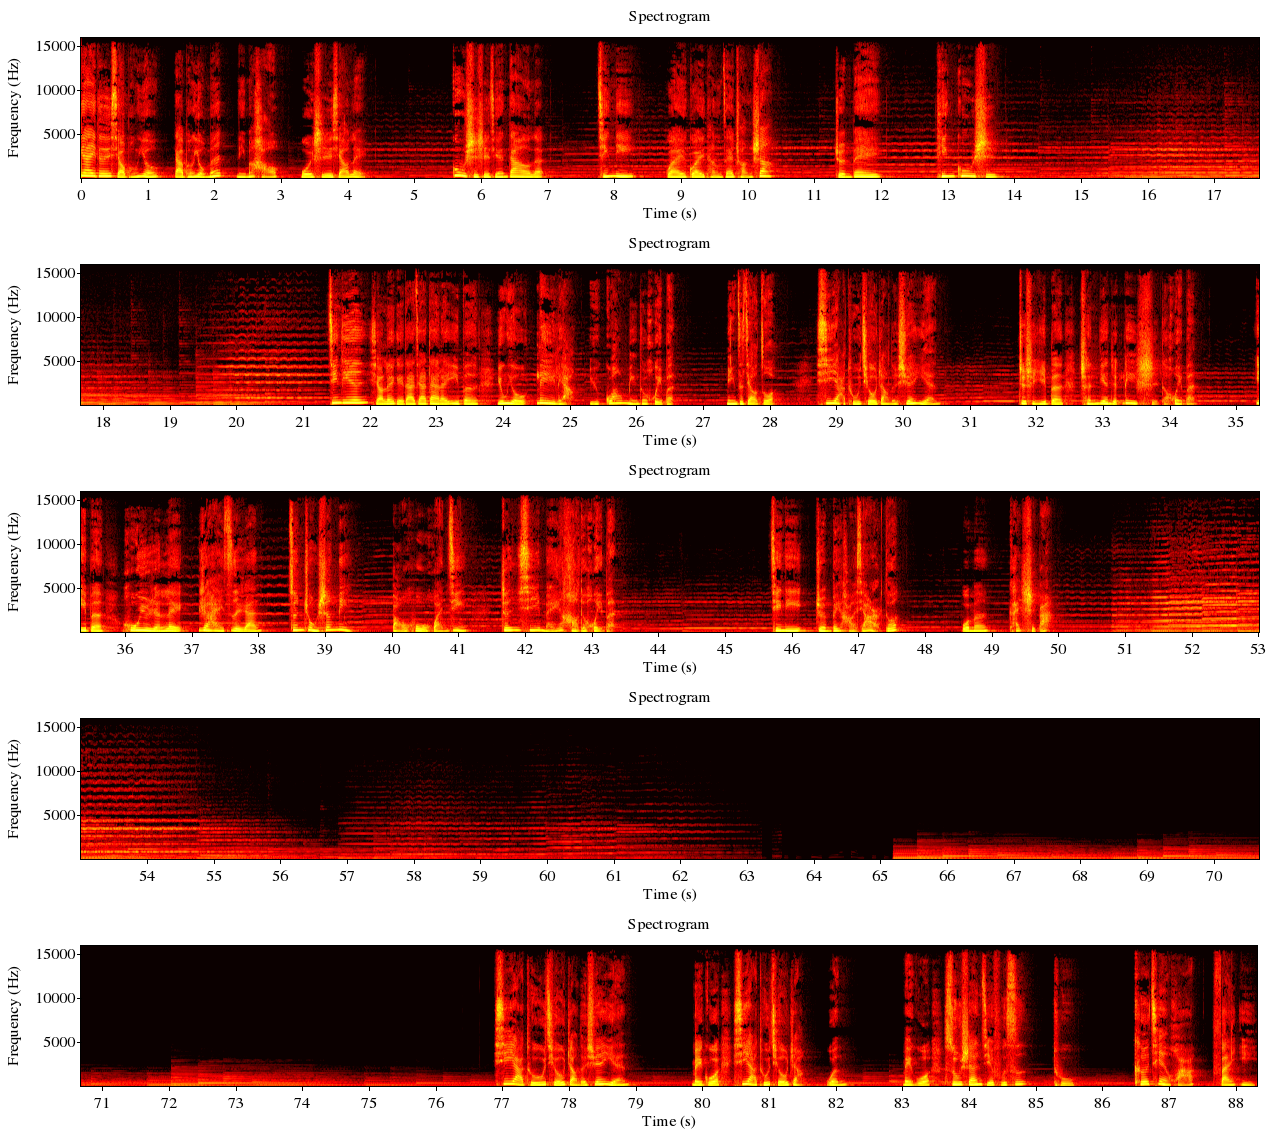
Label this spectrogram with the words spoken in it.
亲爱的小朋友、大朋友们，你们好，我是小磊。故事时间到了，请你乖乖躺在床上，准备听故事。今天，小磊给大家带来一本拥有力量与光明的绘本，名字叫做。西雅图酋长的宣言。这是一本沉淀着历史的绘本，一本呼吁人类热爱自然、尊重生命、保护环境、珍惜美好的绘本。请你准备好小耳朵，我们开始吧。西雅图酋长的宣言，美国西雅图酋长文，美国苏珊·杰弗斯图，柯倩华翻译，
